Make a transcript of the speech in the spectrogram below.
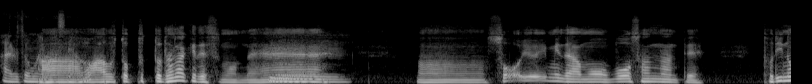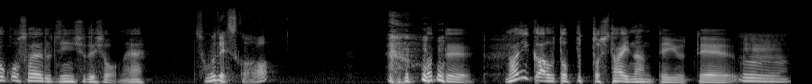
あると思いますああ、もうよ。アウトプットだらけですもんね。うんうん、そういう意味ではもうお坊さんなんて取り残される人種でしょうね。そうですか？だって、何かアウトプットしたいなんて言って、うん。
